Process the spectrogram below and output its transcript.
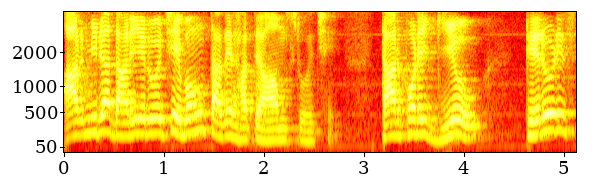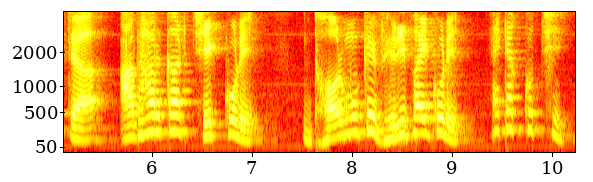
আর্মিরা দাঁড়িয়ে রয়েছে এবং তাদের হাতে আর্মস রয়েছে। তারপরে গিয়েও টেরোরিস্টরা আধার কার্ড চেক করে ধর্মকে ভেরিফাই করে অ্যাটাক করছে।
